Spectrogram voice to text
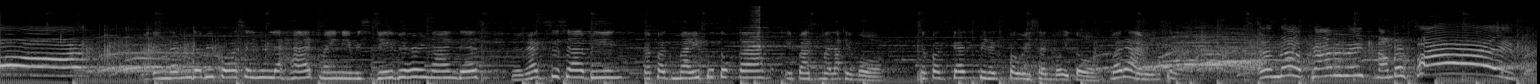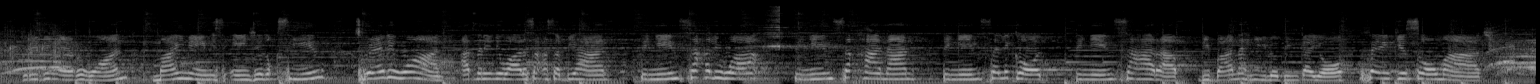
Magandang gabi po sa inyong lahat. My name is JV Hernandez na nagsasabing kapag may putok ka, ipagmalaki mo. sapagkat pinagpawisan mo ito. Maraming salamat. And now, candidate number five! Good evening, everyone. My name is Angel Oxin, 21, at naniniwala sa kasabihan, tingin sa kaliwa, tingin sa kanan, tingin sa likod, tingin sa harap. Di ba nahilo din kayo? Thank you so much.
